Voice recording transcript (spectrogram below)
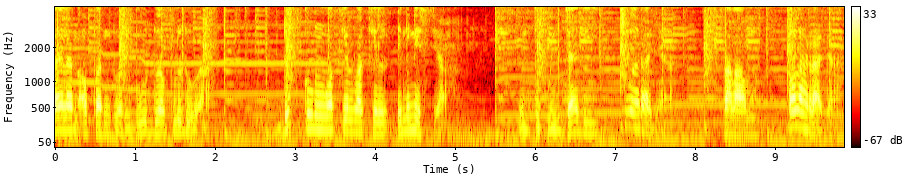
Thailand Open 2022. Dukung wakil-wakil Indonesia untuk menjadi juaranya. Salam olahraga.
